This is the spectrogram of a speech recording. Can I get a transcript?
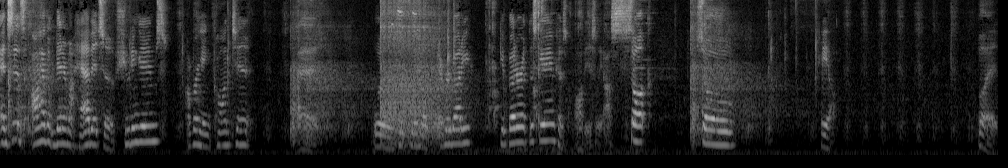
and since I haven't been in my habits of shooting games, I'm bringing content that will hopefully help everybody get better at this game because obviously I suck. So, yeah. But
